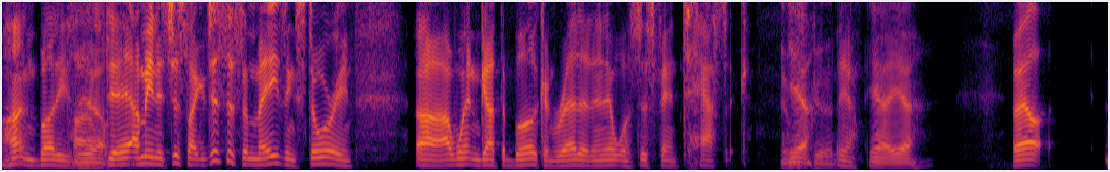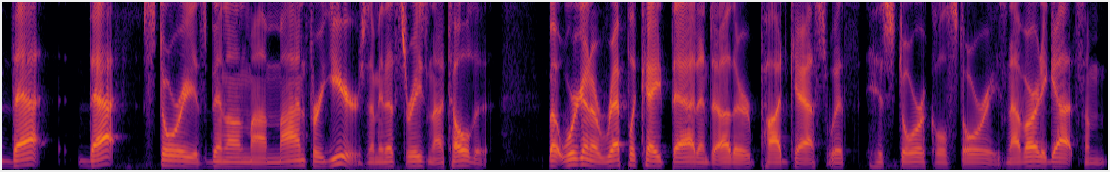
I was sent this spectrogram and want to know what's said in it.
hunting buddies Yeah. dead. I mean, it's just like just this amazing story. And uh, I went and got the book and read it, and it was just fantastic. It Yeah. was good. Yeah. Yeah, yeah. Well, that that story has been on my mind for years. I mean, that's the reason I told it. But we're going to replicate that into other podcasts with historical stories, and I've already got some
